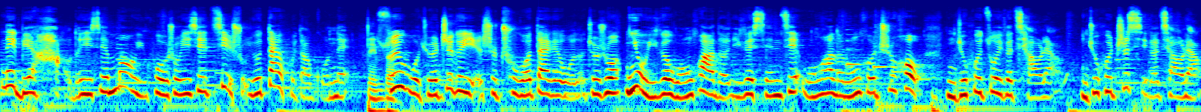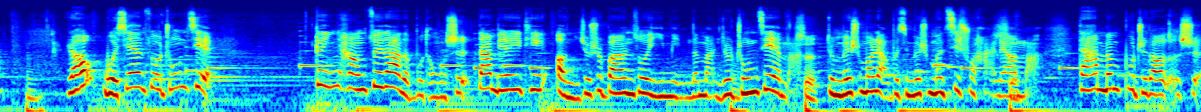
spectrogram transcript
那边好的一些贸易或者说一些技术又带回到国内，明白所以我觉得这个也是出国带给我的，就是说你有一个文化的一个衔接，文化的融合之后，你就会做一个桥梁，你就会支起一个桥梁。嗯，然后我现在做中介。跟银行最大的不同是，当别人一听哦，你就是帮人做移民的嘛，你就是中介嘛，是就没什么了不起，没什么技术含量嘛。但他们不知道的是，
